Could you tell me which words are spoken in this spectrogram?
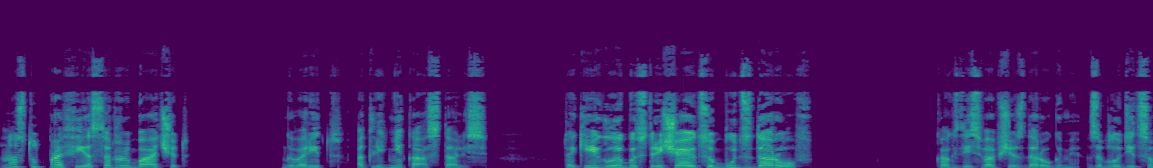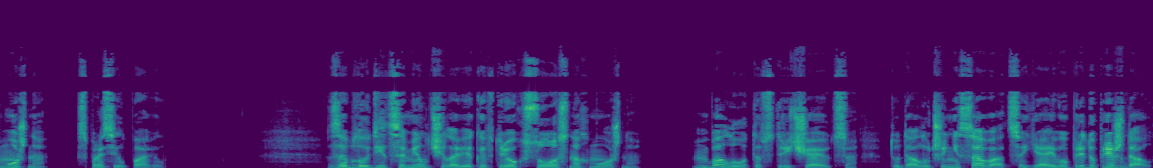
У нас тут профессор рыбачит. Говорит, от ледника остались. Такие глыбы встречаются, будь здоров. Как здесь вообще с дорогами? Заблудиться можно? спросил Павел. Заблудиться мел человек и в трех соснах можно. Болота встречаются, туда лучше не соваться, я его предупреждал.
